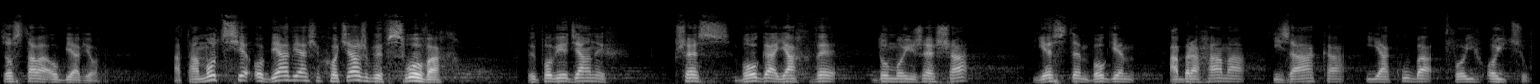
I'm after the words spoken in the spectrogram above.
została objawiona. A ta moc się objawia się chociażby w słowach wypowiedzianych przez Boga Jahwe do Mojżesza: Jestem Bogiem Abrahama, Izaaka i Jakuba, Twoich ojców.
